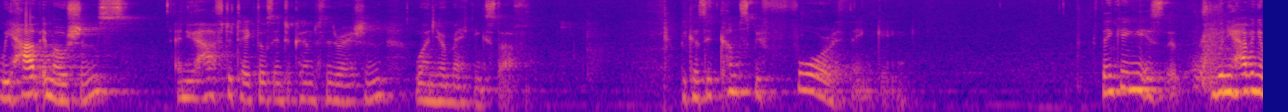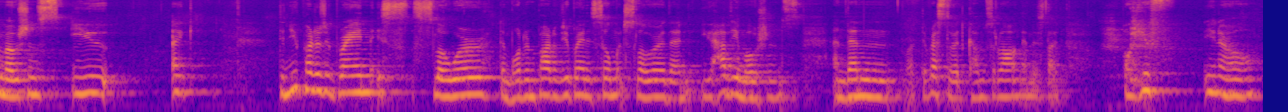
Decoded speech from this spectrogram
We have emotions, and you have to take those into consideration when you're making stuff. Because it comes before thinking. Thinking is, when you're having emotions, you, like, the new part of your brain is slower, the modern part of your brain is so much slower than you have the emotions and then like the rest of it comes along and it's like, oh, you've, you know,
